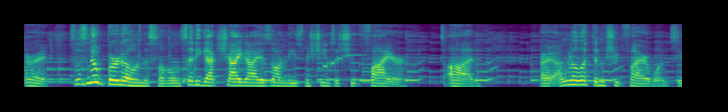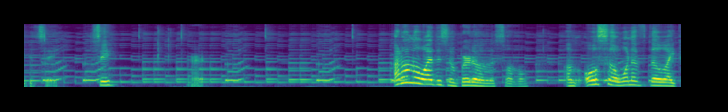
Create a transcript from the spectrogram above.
Alright. So there's no Birdo in this level. Instead he got Shy Guys on these machines that shoot fire. It's odd. Alright, I'm gonna let them shoot fire once so you can see. See? Alright. I don't know why there's no Birdo in this level. Um, also, one of the, like,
